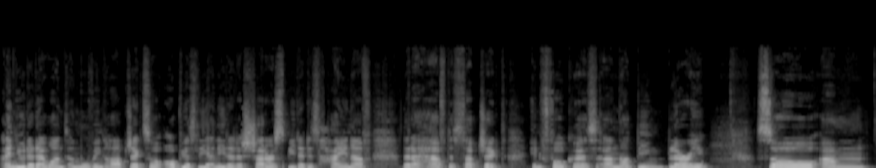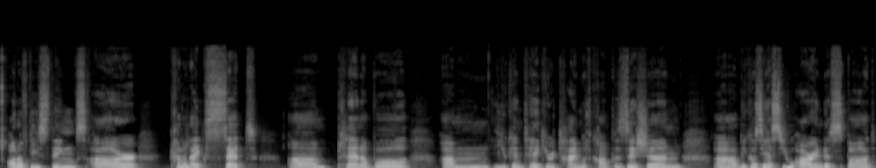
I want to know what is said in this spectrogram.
I knew that I want a moving object. So obviously I needed a shutter speed that is high enough that I have the subject in focus uh, not being blurry. So um, all of these things are kind of like set, um, plannable. Um, you can take your time with composition uh, because yes, you are in this spot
